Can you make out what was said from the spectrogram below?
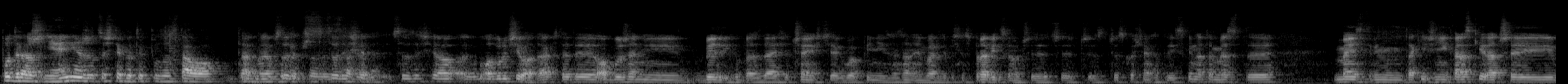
podrażnienie, że coś tego typu zostało Tak, no, w ogóle sytuacja się, się jakby odwróciła, tak? Wtedy oburzeni byli chyba, zdaje się, część jakby opinii związanej bardziej z prawicą czy, czy, czy, czy z kościołem katolickim, natomiast y, mainstream taki dziennikarski raczej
